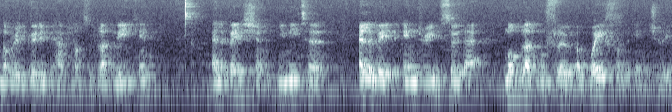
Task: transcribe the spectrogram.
not really good if you have lots of blood leaking. Elevation, you need to elevate the injury so that more blood will flow away from the injury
